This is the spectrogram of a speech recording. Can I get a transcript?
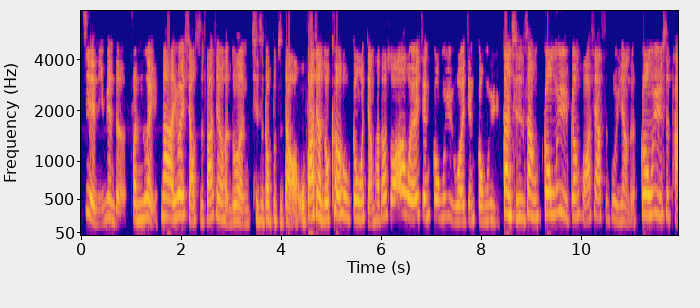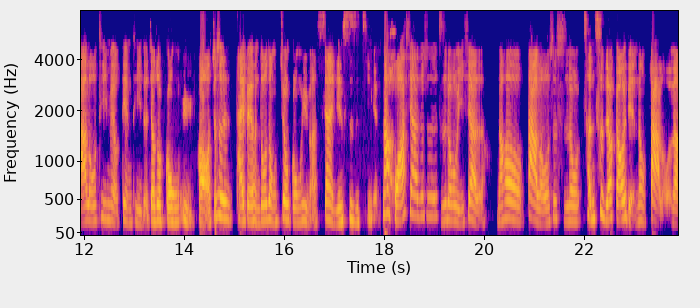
界里面的分类。那因为小石发现有很多人其实都不知道，我发现很多客户跟我讲，他都说啊，我有一间公寓，我有一间公寓。但其实上，公寓跟华夏是不一样的，公寓是爬楼梯没有电梯的，叫做公寓。哦，就是台北很多这种旧公寓嘛，现在已经四十几年。那华夏就是十楼以下的。然后大楼是十楼，层次比较高一点那种大楼，有没有？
